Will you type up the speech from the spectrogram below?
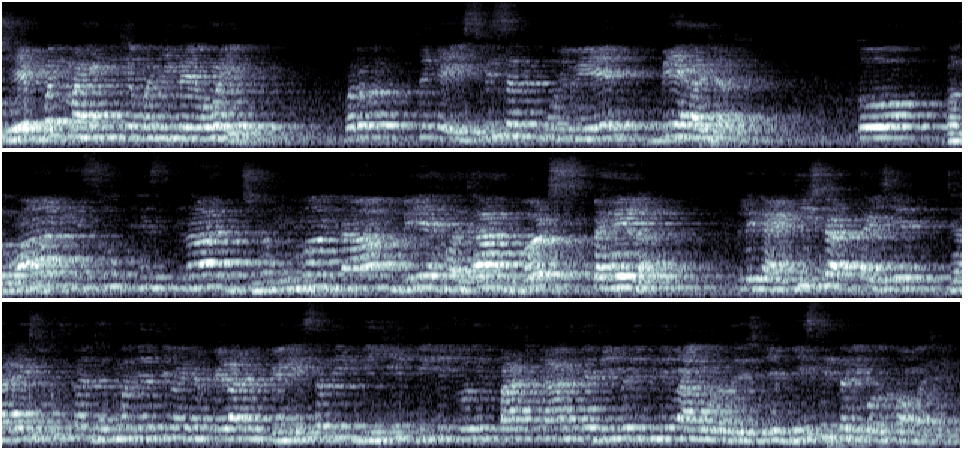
જે પણ માહિતી જે બની ગઈ હોય, બરોબર? તો કે ઈસવીસન પૂર્વે 2000 તો ભગવાન ઈસુ ખ્રિસ્તના જન્મના 2000 વર્ષ પહેલા, એટલે કે અહીંથી સ્ટાર્ટ થાય છે, જ્યારે ઈસુ ખ્રિસ્તના જન્મ જે થયો એને પહેલા ને પહેલી સદી, બીજી, ત્રીજી, ચોથી, પાંચમી આ રીતે ધીમે ધીમે ધીમે આગળ વધે છે, જે બીસી તરીકે ઓળખવામાં આવે છે.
